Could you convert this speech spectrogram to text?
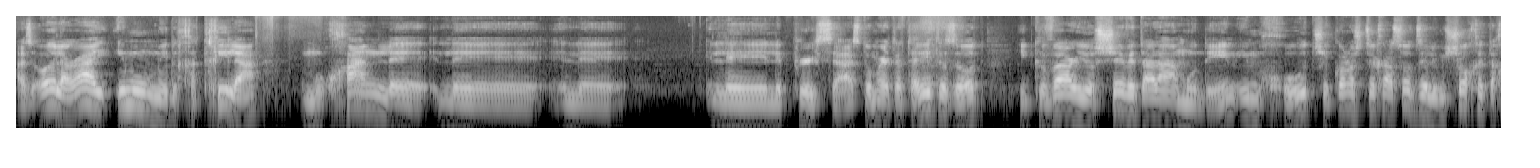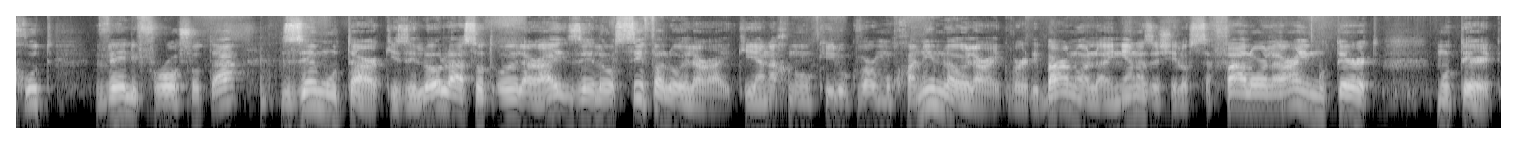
אז אוהל ארעי אם הוא מלכתחילה מוכן ל, ל, ל, ל, לפריסה, זאת אומרת הטלית הזאת היא כבר יושבת על העמודים עם חוט, שכל מה שצריך לעשות זה למשוך את החוט ולפרוס אותה, זה מותר, כי זה לא לעשות אוהל ארעי, זה להוסיף על אוהל ארעי, כי אנחנו כאילו כבר מוכנים לאוהל ארעי, כבר דיברנו על העניין הזה של הוספה על אוהל ארעי מותרת. מותרת.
